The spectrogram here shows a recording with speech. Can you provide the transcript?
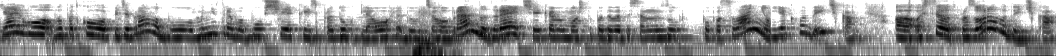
Я його випадково підібрала, бо мені треба був ще якийсь продукт для огляду цього бренду. До речі, яке ви можете подивитися внизу по посиланню, як водичка. Ось це от прозора водичка.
